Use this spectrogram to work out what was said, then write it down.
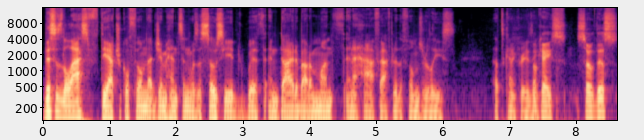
This is the last theatrical film that Jim Henson was associated with and died about a month and a half after the film's release. That's kind of crazy. Okay, so this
